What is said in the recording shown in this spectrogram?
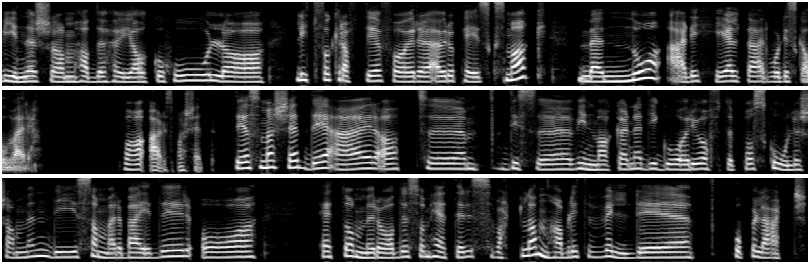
viner som hadde høy alkohol og litt for kraftige for europeisk smak, men nå er de helt der hvor de skal være. Hva er det som har skjedd? Det som har skjedd, det er at uh, disse vinmakerne, de går jo ofte på skoler sammen, de samarbeider, og et område som heter Svartland har blitt veldig populært.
